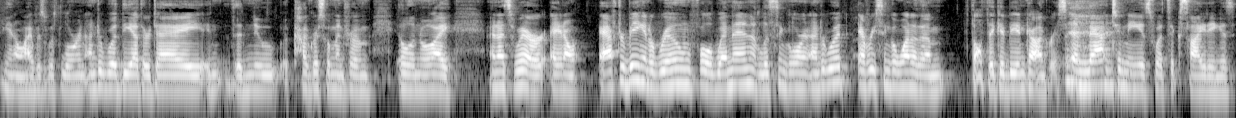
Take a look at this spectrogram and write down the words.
you know, I was with Lauren Underwood the other day, the new congresswoman from Illinois, and I swear, you know, after being in a room full of women and listening to Lauren Underwood, every single one of them thought they could be in Congress, and that to me is what's exciting is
